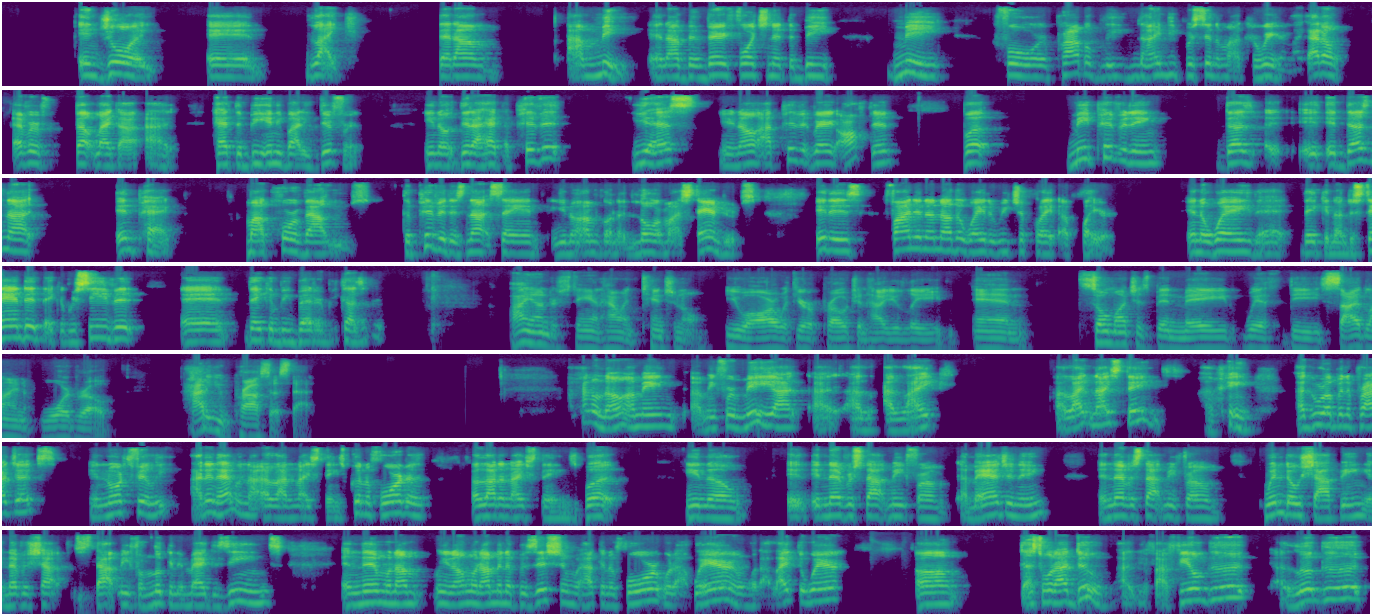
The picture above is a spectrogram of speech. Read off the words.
enjoy and like that I'm I'm me. And I've been very fortunate to be me for probably 90% of my career. Like I don't ever felt like I, I had to be anybody different. You know, did I had to pivot? Yes. You know, I pivot very often, but me pivoting does it, it does not impact my core values. The pivot is not saying, you know, I'm going to lower my standards. It is finding another way to reach a play a player in a way that they can understand it, they can receive it, and they can be better because of it. I understand how intentional you are with your approach and how you lead. And so much has been made with the sideline wardrobe. How do you process that? I don't know. I mean, I mean, for me, I I I, I like I like nice things. I mean, I grew up in the projects in North Philly. I didn't have a, a lot of nice things. Couldn't afford a, a lot of nice things, but you know, it, it never stopped me from imagining. It never stopped me from window shopping. It never shop, stopped me from looking at magazines. And then when I'm, you know, when I'm in a position where I can afford what I wear and what I like to wear, um, that's what I do. I, if I feel good, I look good.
